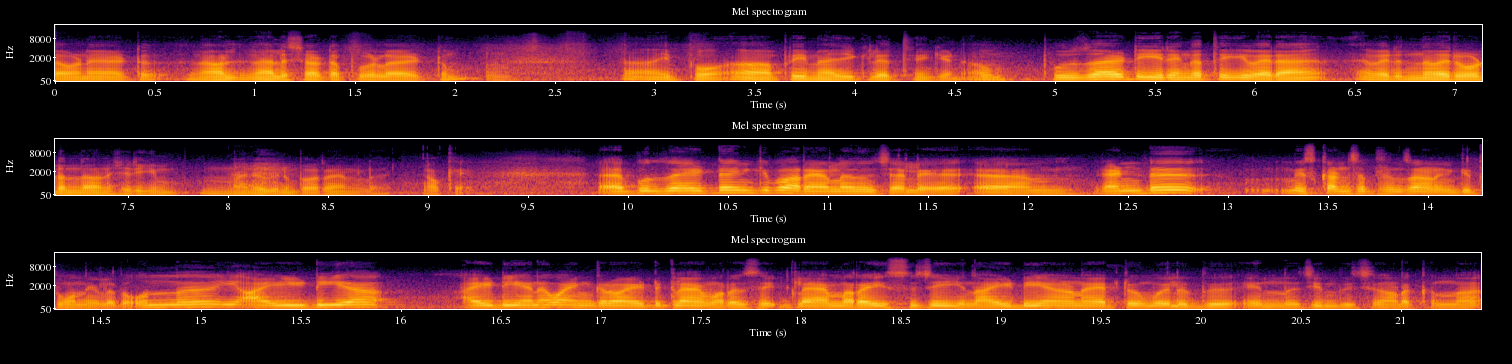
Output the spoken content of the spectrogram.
തവണയായിട്ട് നാല് നാല് സ്റ്റാർട്ടപ്പുകളായിട്ടും ഇപ്പോൾ പ്രീ മാജിക്കിൽ എത്തി നിൽക്കുകയാണ് അപ്പം പുതുതായിട്ട് ഈ രംഗത്തേക്ക് വരാൻ വരുന്നവരോട് എന്താണ് ശരിക്കും അനൂപിന് പറയാനുള്ളത്? ഓക്കെ. പുതുതായിട്ട് എനിക്ക് പറയാനുള്ളതെന്ന് വെച്ചാൽ രണ്ട് മിസ്കൺസെപ്ഷൻസ് ആണ് എനിക്ക് തോന്നിയുള്ളത്. ഒന്ന് ഈ ഐഡിയ ഐഡിയനെ ഭയങ്കരമായിട്ട് ഗ്ലാമറൈസ് ഗ്ലാമറൈസ് ചെയ്യുന്ന ഐഡിയ ആണ് ഏറ്റവും വലുത് എന്ന് ചിന്തിച്ച് നടക്കുന്ന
